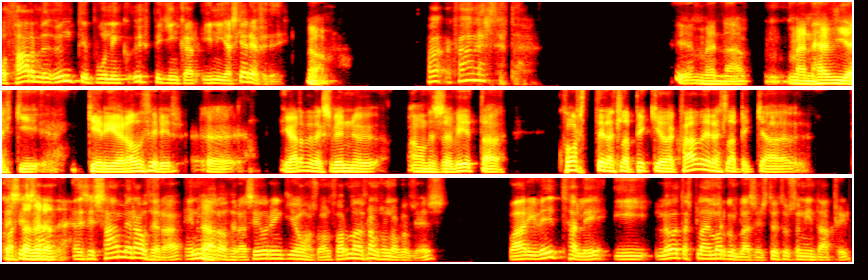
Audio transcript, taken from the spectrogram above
og þar með undibúning uppbyggingar í nýja skerjafyrði. Já. Hva, hvað er þetta? Ég menna, menn hef ég ekki, ger ég ráð fyrir uh, jarðvegsvinnu á þess að vita hvort er ætla að byggja eða hvað er ætla að byggja þessi, vera... sa þessi sami ráþeira, innviðar ráþeira Sigur Ingi Jóhansson, formaður framsónaflóksins var í viðtali í lögadagsblæði morgunblæsins 2009. apríl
